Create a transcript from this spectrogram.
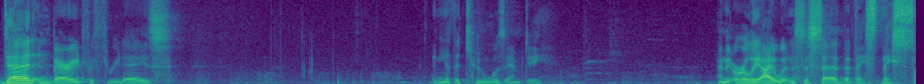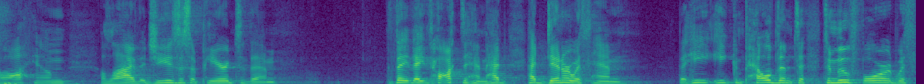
dead and buried for three days. And yet the tomb was empty. And the early eyewitnesses said that they, they saw him alive, that Jesus appeared to them, that they, they talked to him, had, had dinner with him, that he, he compelled them to, to move forward with,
